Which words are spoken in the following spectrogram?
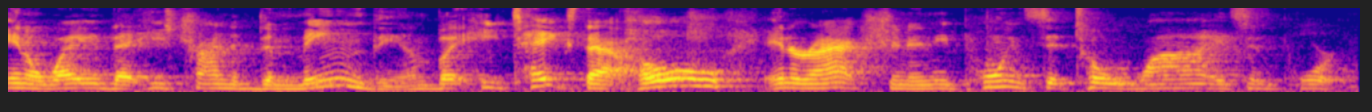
in a way that he's trying to demean them, but he takes that whole interaction and he points it to why it's important.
